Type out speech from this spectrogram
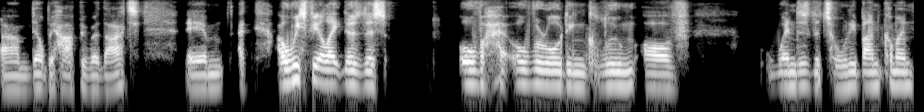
um, they'll be happy with that. Um, I, I, always feel like there's this over overloading gloom of when does the Toney ban come in?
